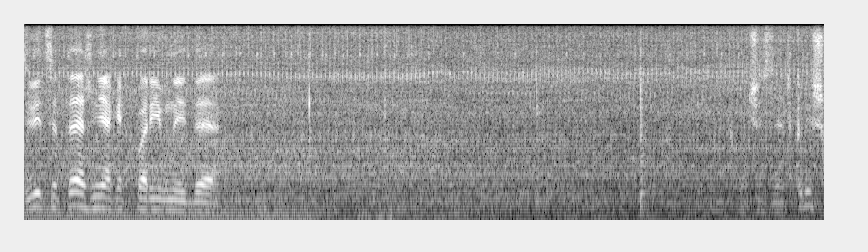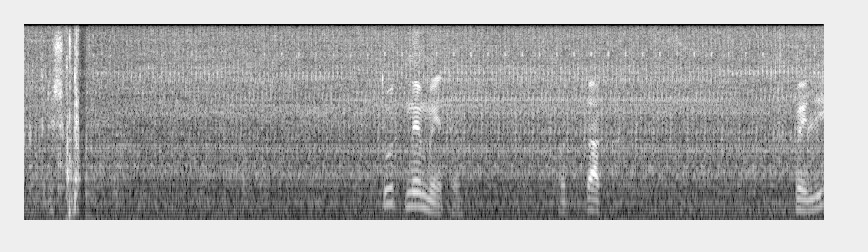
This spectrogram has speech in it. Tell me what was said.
Звідси теж ніяких парів не йде. Кришку, кришку. Тут не мито. От так в пилі.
